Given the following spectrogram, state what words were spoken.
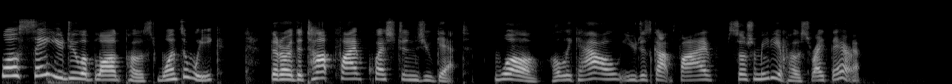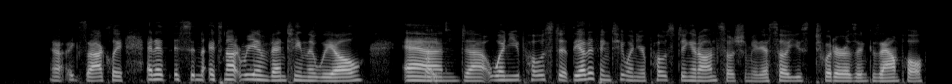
Well, say you do a blog post once a week that are the top five questions you get. Whoa, holy cow! You just got five social media posts right there. Yeah, exactly. And it's it's it's not reinventing the wheel. And uh, when you post it, the other thing too, when you're posting it on social media, so use Twitter as an example.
